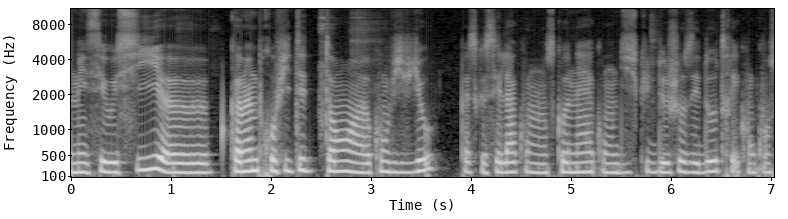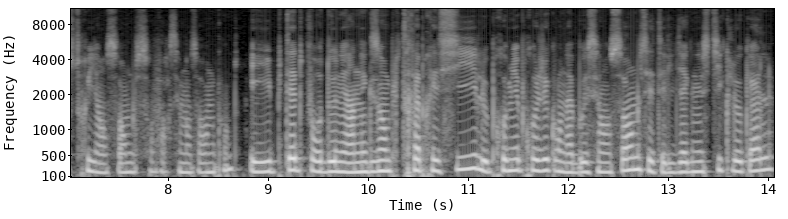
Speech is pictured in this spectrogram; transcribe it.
Mais c'est aussi euh, quand même profiter de temps conviviaux, parce que c'est là qu'on se connaît, qu'on discute de choses et d'autres et qu'on construit ensemble sans forcément s'en rendre compte. Et peut-être pour donner un exemple très précis, le premier projet qu'on a bossé ensemble, c'était le diagnostic local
